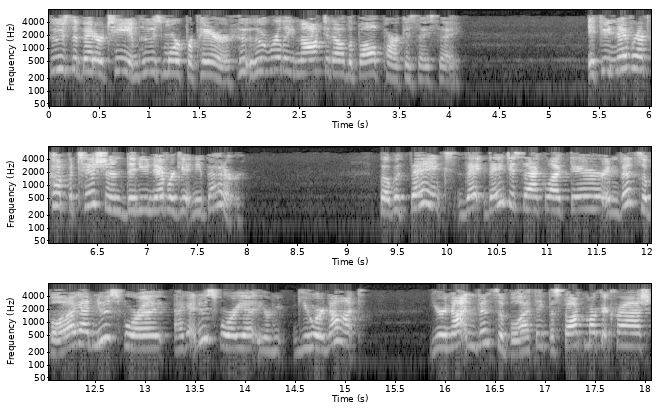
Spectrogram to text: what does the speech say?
who's the better team? Who's more prepared? Who, who really knocked it out of the ballpark, as they say? If you never have competition, then you never get any better. But with banks, they they just act like they're invincible. I got news for you. I got news for you. You're you are not. You're not invincible. I think the stock market crash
